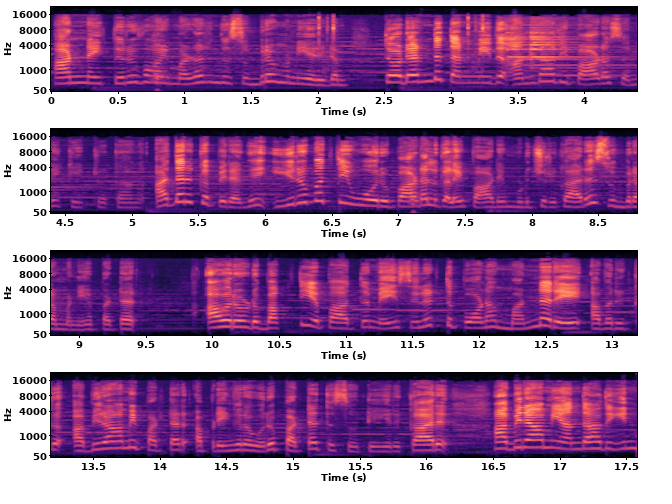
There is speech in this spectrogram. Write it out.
அன்னை திருவாய் மலர்ந்து சுப்பிரமணியரிடம் தொடர்ந்து தன் மீது அந்தாதி பாட சொல்லி கேட்டிருக்காங்க. அதற்கு பிறகு இருபத்தி ஓரு பாடல்களை பாடி முடிச்சிருக்காரு சுப்பிரமணிய பட்டர் அவரோட பக்தியை பார்த்து மெய் சிலிர்த்து போன மன்னரே அவருக்கு அபிராமி பட்டர் அப்படிங்கிற ஒரு பட்டத்தை சூட்டி இருக்காரு அபிராமி அந்தாதியின்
